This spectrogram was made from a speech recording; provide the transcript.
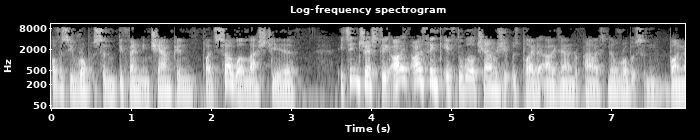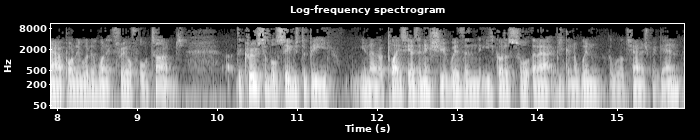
obviously Robertson, defending champion, played so well last year. It's interesting. I, I think if the World Championship was played at Alexandra Palace, Neil Robertson by now probably would have won it three or four times. Uh, the Crucible seems to be, you know, a place he has an issue with, and he's got to sort that out if he's going to win the World Championship again.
